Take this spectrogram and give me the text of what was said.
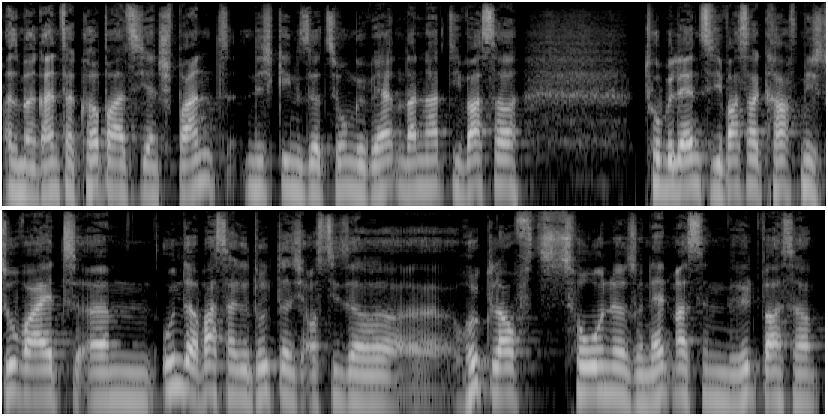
Also mein ganzer Körper hat sich entspannt, nicht gegen die Situation gewehrt und dann hat die Wasserturbulenz, die Wasserkraft mich so weit ähm, unter Wasser gedrückt, dass ich aus dieser äh, Rücklaufzone, so nennt man es im Wildwasser,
